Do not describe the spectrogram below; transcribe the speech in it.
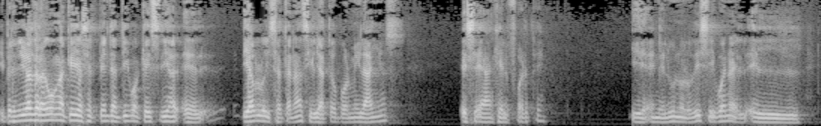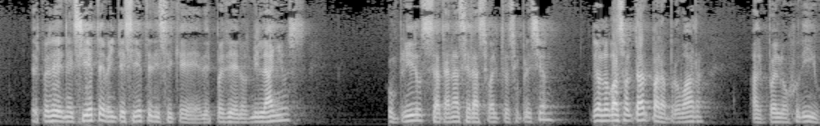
y prendió al dragón aquella serpiente antigua que es diablo y Satanás y le ató por mil años, ese ángel fuerte. Y en el 1 lo dice. Y bueno, después de, en el 7, 27 dice que después de los mil años cumplidos, Satanás será suelto de su prisión. Dios lo va a soltar para probar al pueblo judío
